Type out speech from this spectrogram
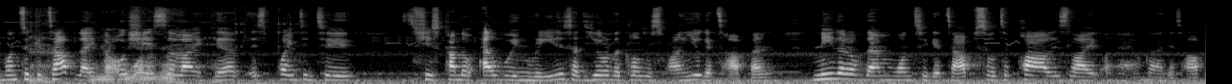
want to get up. Like, oh, she's uh, like uh, is pointing to, she's kind of elbowing Reed. Said, "You're the closest one. You get up." And neither of them want to get up. So T'Pol is like, "Okay, I'm gonna get up."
